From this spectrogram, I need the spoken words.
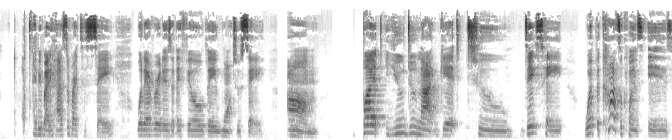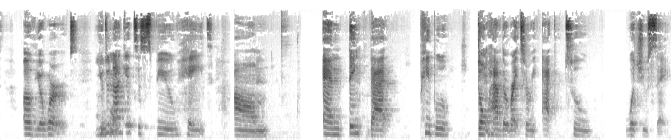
everybody has the right to say whatever it is that they feel they want to say. Mm-hmm. Um, but you do not get to dictate what the consequence is of your words. You okay. do not get to spew hate um, and think that people don't have the right to react to what you say.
